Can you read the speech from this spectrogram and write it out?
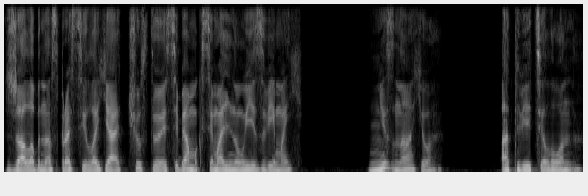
Жалобно спросила я, чувствуя себя максимально уязвимой. «Не знаю», — ответил он,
